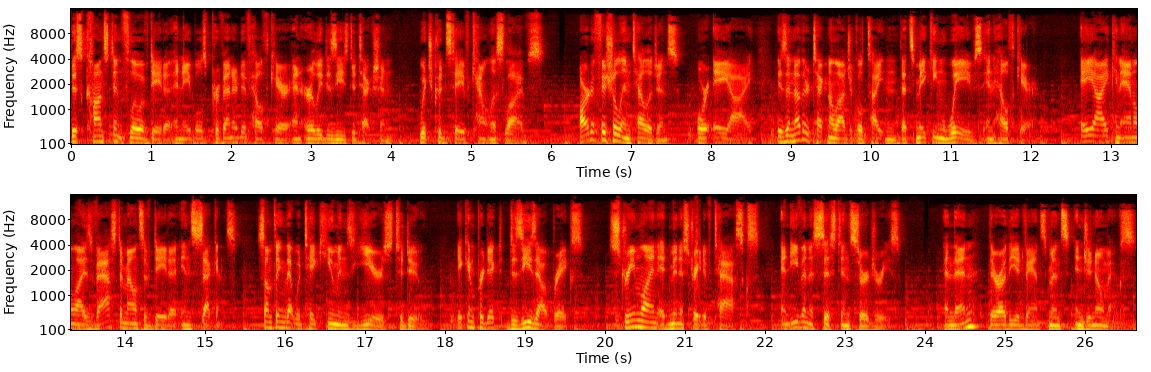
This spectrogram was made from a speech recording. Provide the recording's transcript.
This constant flow of data enables preventative healthcare and early disease detection, which could save countless lives. Artificial intelligence, or AI, is another technological titan that's making waves in healthcare. AI can analyze vast amounts of data in seconds, something that would take humans years to do. It can predict disease outbreaks, streamline administrative tasks, and even assist in surgeries. And then there are the advancements in genomics.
